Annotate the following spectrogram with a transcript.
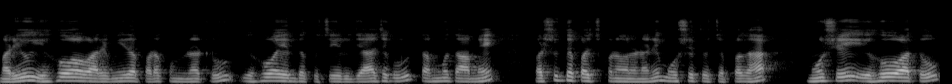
మరియు యెహోవా వారి మీద పడకుండానట్లు యెహోవా యొద్దకు చేరు యాజకులు తమ్ము తామే పరిశుద్ధపరచుకునవలనని మోషేతో చెప్పగా మోషే యహోవాతో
